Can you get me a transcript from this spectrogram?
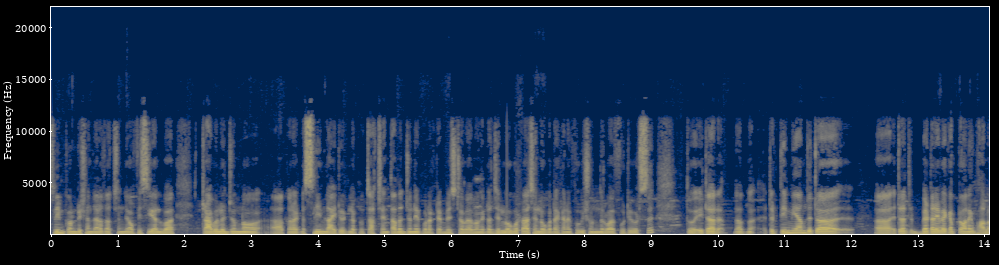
স্লিম কন্ডিশন যারা চাচ্ছেন যে অফিসিয়াল বা ট্রাভেলের জন্য আপনারা একটা স্লিম লাইট ওয়েট ল্যাপটপ চাচ্ছেন, তাদের জন্য এই প্রোডাক্টটা বেস্ট হবে এবং এটা যে লোগোটা আছে লোগোটা এখানে খুবই সুন্দরভাবে ফুটে উঠছে। তো এটার এটা প্রিমিয়াম যেটা এটার ব্যাটারি ব্যাকআপটা অনেক ভালো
